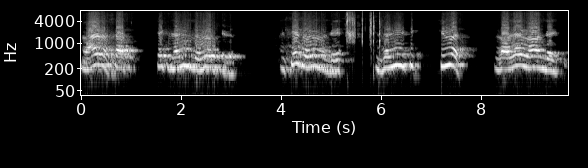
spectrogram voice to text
महाराष्ट्रात एक नवीन धोरण केलं आणि ते धोरण म्हणजे जमिनीची किंमत बाजार भावान द्यायची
